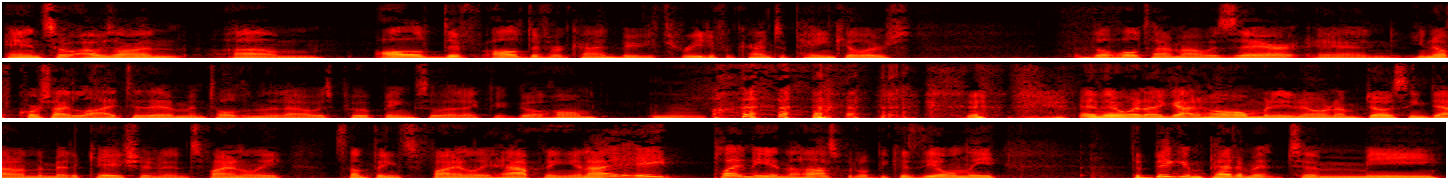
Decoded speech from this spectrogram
and so I was on um, all diff- all different kinds, maybe three different kinds of painkillers the whole time I was there. And you know, of course, I lied to them and told them that I was pooping so that I could go home. and then when I got home, and you know, and I'm dosing down on the medication, and it's finally something's finally happening, and I ate plenty in the hospital because the only the big impediment to me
